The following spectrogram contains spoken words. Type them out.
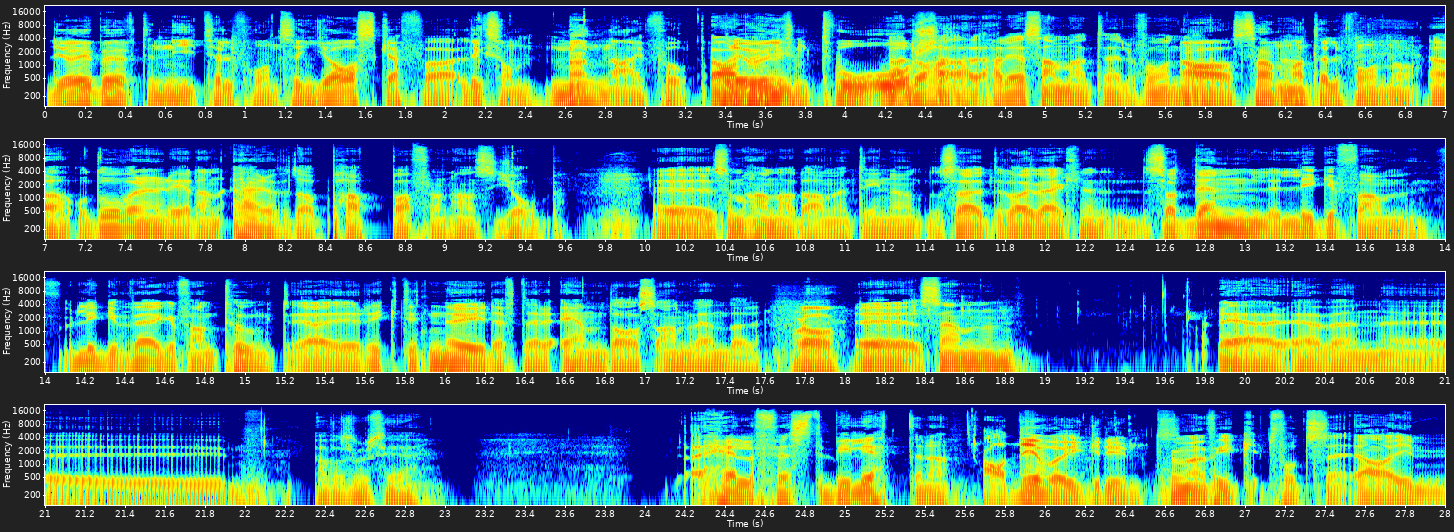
du har ju behövt en ny telefon sen jag skaffade liksom min iPhone. Ja, och det var ju liksom två år ja, då sedan. ha- hade jag samma telefon då. Ja, samma telefon då. Ja, och då var den redan ärvd av pappa från hans jobb. Eh, som han hade använt innan. Så det var ju verkligen, så att den ligger fan, ligger, väger fan tungt. Jag är riktigt nöjd efter en dags användare. Ja. Eh, sen är även, eh, vad ska man säga, Hellfest-biljetterna ja, det var ju grymt. som man fick 2000, ja, i,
